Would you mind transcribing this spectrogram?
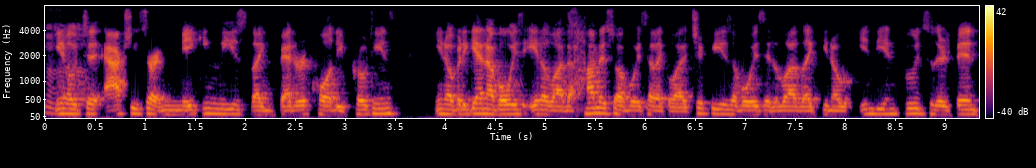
mm-hmm. you know, to actually start making these like better quality proteins. You know, but again, I've always ate a lot of hummus, so I've always had like a lot of chickpeas. I've always ate a lot of like, you know, Indian food. So there's been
